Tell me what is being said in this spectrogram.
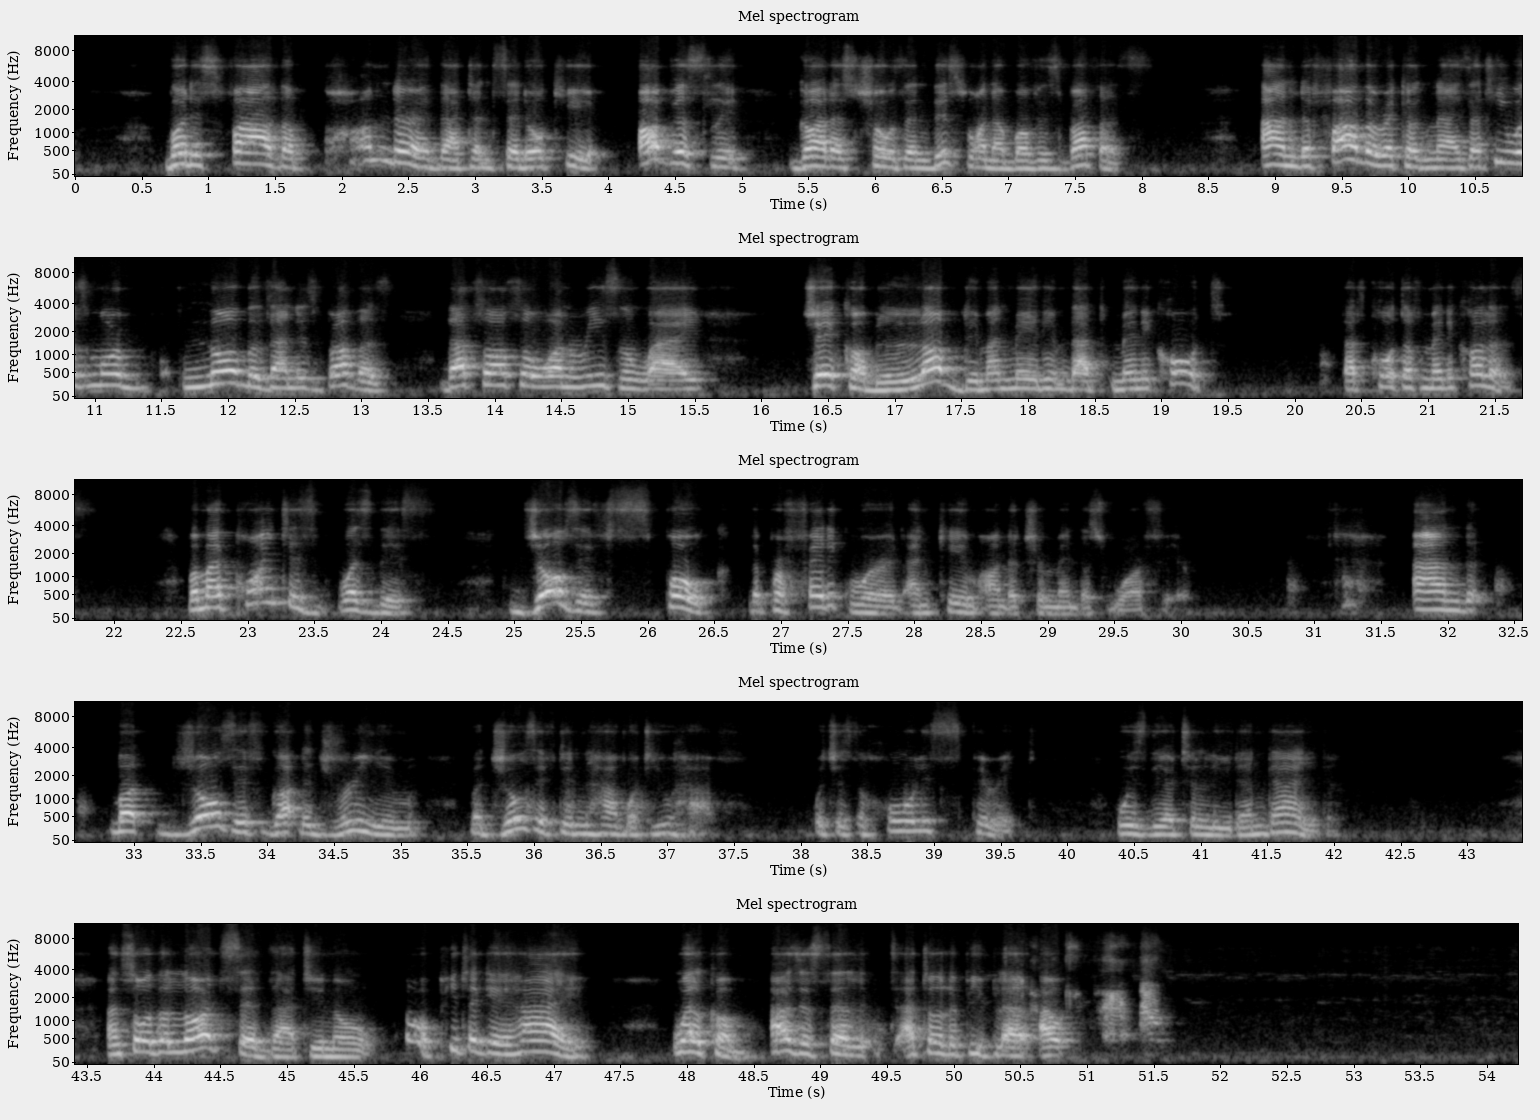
But his father pondered that and said, okay, obviously God has chosen this one above his brothers. And the father recognized that he was more noble than his brothers. That's also one reason why Jacob loved him and made him that many coat, that coat of many colors. But my point is was this Joseph spoke the prophetic word and came under tremendous warfare. And but Joseph got the dream, but Joseph didn't have what you have which is the Holy Spirit who is there to lead and guide. And so the Lord said that, you know, oh, Peter Gay, hi, welcome. I was just tell, I told the people I, I,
